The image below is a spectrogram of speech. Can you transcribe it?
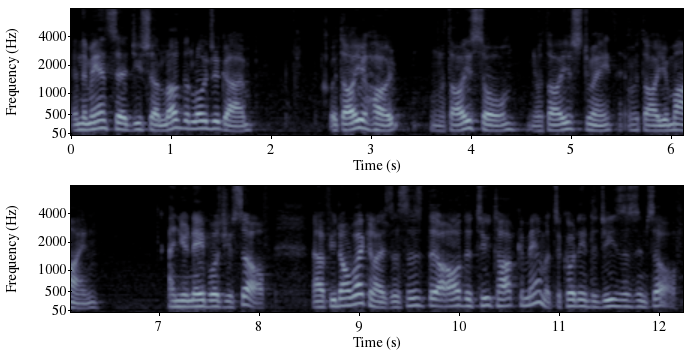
And the man said, You shall love the Lord your God with all your heart, and with all your soul, and with all your strength, and with all your mind, and your neighbor as yourself. Now, if you don't recognize this, this is the, all the two top commandments according to Jesus himself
